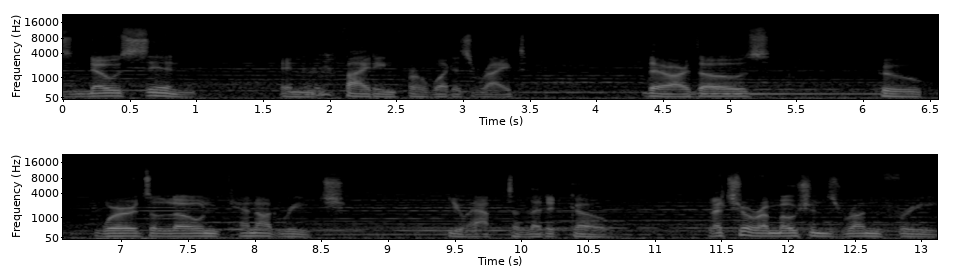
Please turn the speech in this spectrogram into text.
Is no sin in fighting for what is right. There are those who words alone cannot reach. You have to let it go. Let your emotions run free.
